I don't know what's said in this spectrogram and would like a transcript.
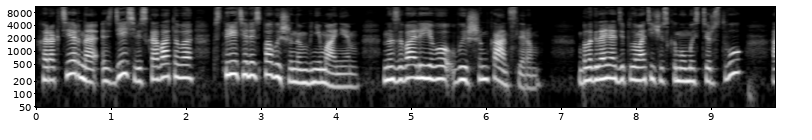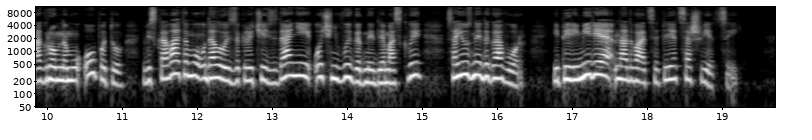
Характерно, здесь Висковатого встретили с повышенным вниманием, называли его высшим канцлером. Благодаря дипломатическому мастерству, огромному опыту, Висковатому удалось заключить с Данией очень выгодный для Москвы союзный договор и перемирие на 20 лет со Швецией.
